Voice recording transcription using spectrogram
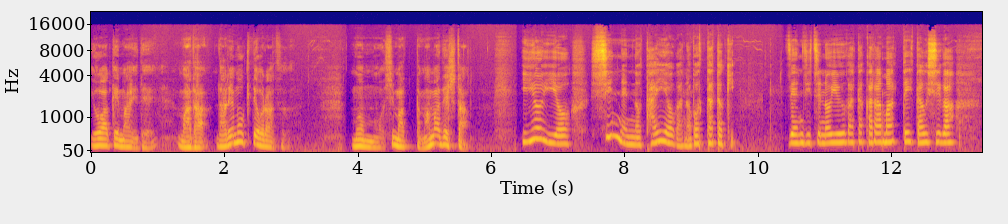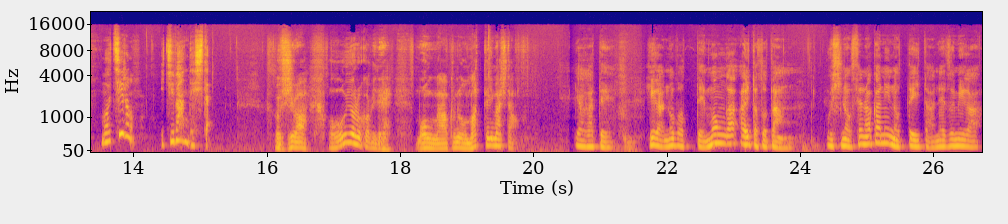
夜明け前でまだ誰も来ておらず門も閉まったままでしたいよいよ新年の太陽が昇った時。前日の夕方から待っていた牛がもちろん一番でした。牛は大喜びで門が開くのを待っていました。やがて日が昇って門が開いた途端牛の背中に乗っていたネズミが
